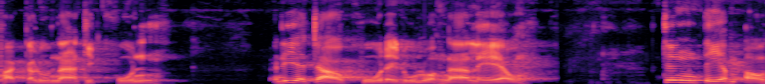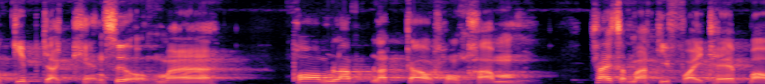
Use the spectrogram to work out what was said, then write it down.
พระกรุณาธิคุณอริยเจ้าครูได้รู้ล่วงหน้าแล้ว จึงเตรียมเอากิฟจากแขนเสื้อออกมา พร้อมรับรัดเก้าทองคำใช้สมาธิไฟแท้เป่า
